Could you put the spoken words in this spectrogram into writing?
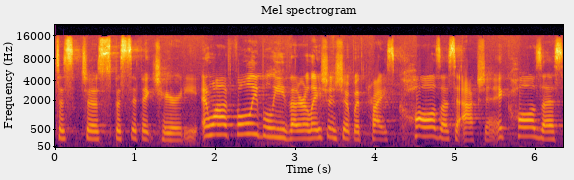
to, to specific charity. And while I fully believe that a relationship with Christ calls us to action, it calls us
